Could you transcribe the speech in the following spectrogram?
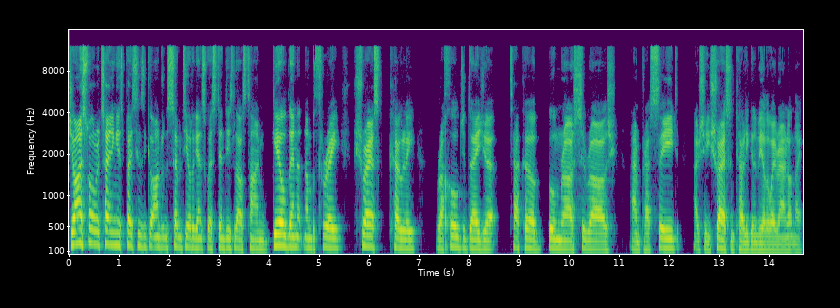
Jaiswal retaining his place because he got 170 odd against West Indies last time. Gill then at number three, Shreyas Kohli, Rahul Jadeja, Thakur, Bumrah, Siraj, and Prasidh. Actually, Shreyas and Kohli going to be the other way around, aren't they?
